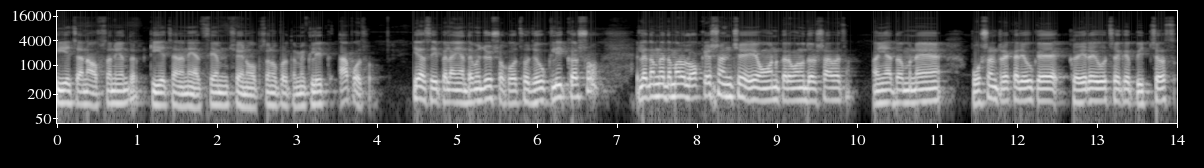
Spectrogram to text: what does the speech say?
ટીએચઆરના ઓપ્શનની અંદર, ટીએચઆર અને એચસીએમ છે એનો ઓપ્શન ઉપર તમે ક્લિક આપો છો. યસ, એ પહેલાં અહીંયા તમે જોઈ શકો છો, જેવું ક્લિક કરશો, એટલે તમને તમારું લોકેશન છે એ ઓન કરવાનું દર્શાવે છે. અહીંયા તમને પોષણ ટ્રેકર એવું કે કહી રહ્યું છે કે પિક્ચર્સ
